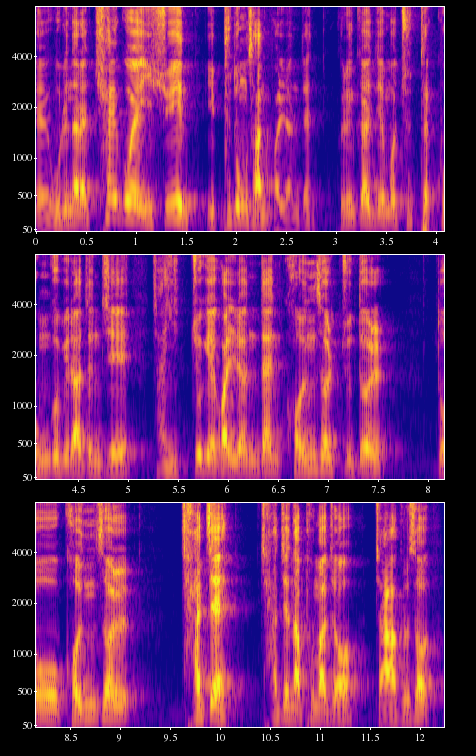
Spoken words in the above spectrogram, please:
예, 우리나라 최고의 이슈인 이 부동산 관련된 그러니까 이제 뭐 주택 공급이라든지 자 이쪽에 관련된 건설주들 또 건설 자재 자재 납품하죠. 자 그래서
